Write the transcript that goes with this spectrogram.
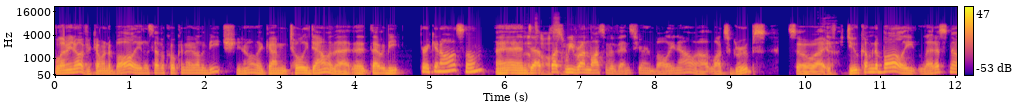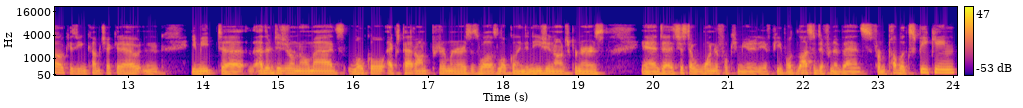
let me know if you're coming to Bali. Let's have a coconut on the beach. You know, like I'm totally down with that. That, that would be freaking awesome. And uh, plus, we run lots of events here in Bali now. Uh, lots of groups. So uh, Yeah. if you do come to Bali, let us know because you can come check it out and you meet uh, other digital nomads, local expat entrepreneurs, as well as local Indonesian entrepreneurs. And uh, it's just a wonderful community of people, lots of different events from public speaking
